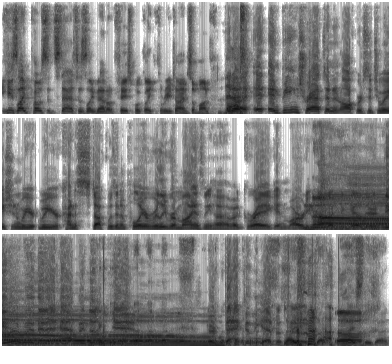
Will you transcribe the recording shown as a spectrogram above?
he's like posting statuses like that on Facebook like three times a month. you know, That, and, and being trapped in an awkward situation where you're where you're kind of stuck with an employer really reminds me how a Greg and Marty were stuck together. Deal with it. It happened again. No. We're back to the episode. Nicely done. Uh, Nicely done.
